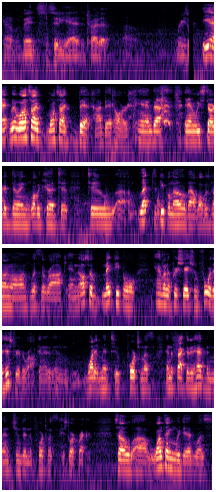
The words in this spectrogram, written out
kind of events the city had to try to uh, raise. Yeah, well, once I once I bit, I bit hard, and uh, and we started doing what we could to to uh, let the people know about what was going on with the rock and also make people have an appreciation for the history of the rock and, and, what it meant to Portsmouth and the fact that it had been mentioned in the Portsmouth Historic Record. So uh, one thing we did was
